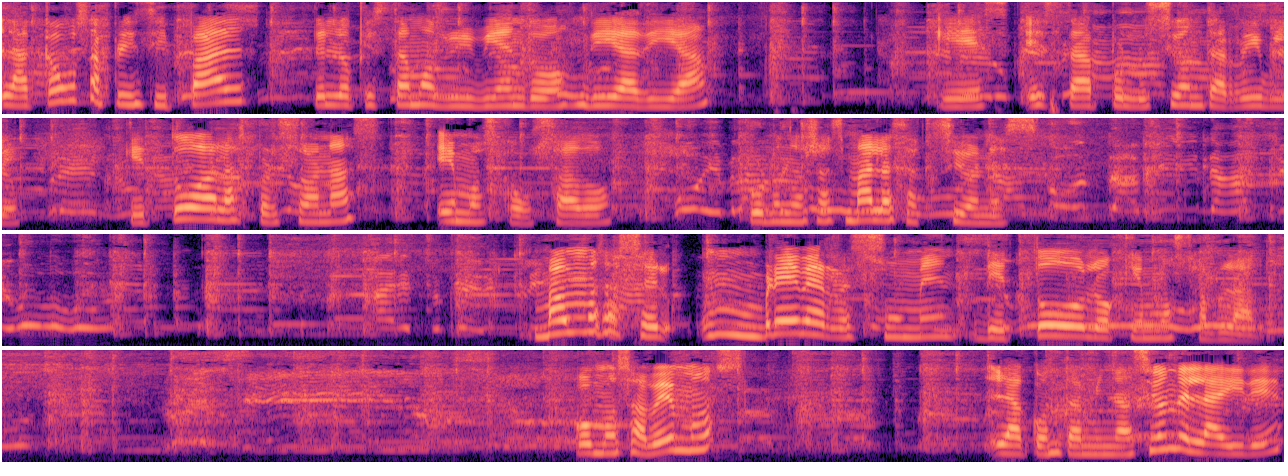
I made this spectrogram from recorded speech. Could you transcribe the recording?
la causa principal de lo que estamos viviendo día a día, que es esta polución terrible que todas las personas hemos causado por nuestras malas acciones. Vamos a hacer un breve resumen de todo lo que hemos hablado. Como sabemos, la contaminación del aire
